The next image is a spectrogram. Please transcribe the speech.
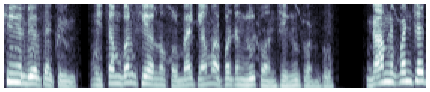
ખીયર બેરતા બેર કર્યું તમે ભલે ખીયર નો કરો બાકી અમારે પતંગ લૂંટવાનું છે લૂંટવાનું ગામની પંચાયત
